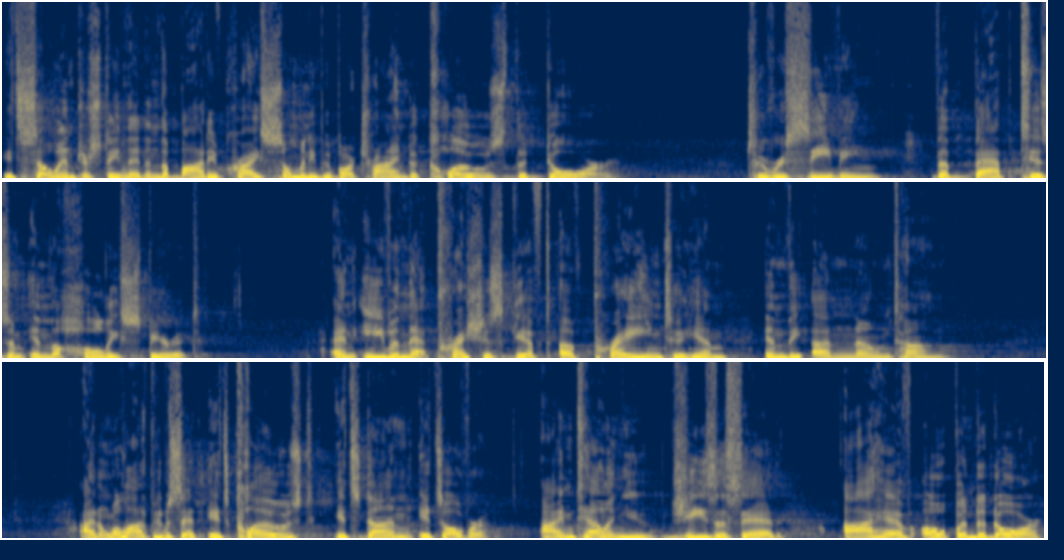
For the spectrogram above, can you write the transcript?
It's so interesting that in the body of Christ, so many people are trying to close the door to receiving the baptism in the Holy Spirit and even that precious gift of praying to Him in the unknown tongue. I know a lot of people said it's closed, it's done, it's over. I'm telling you, Jesus said, I have opened a door.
